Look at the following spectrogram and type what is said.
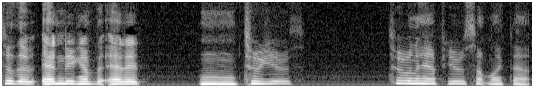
to the ending of the edit, mm, two years, two and a half years, something like that.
